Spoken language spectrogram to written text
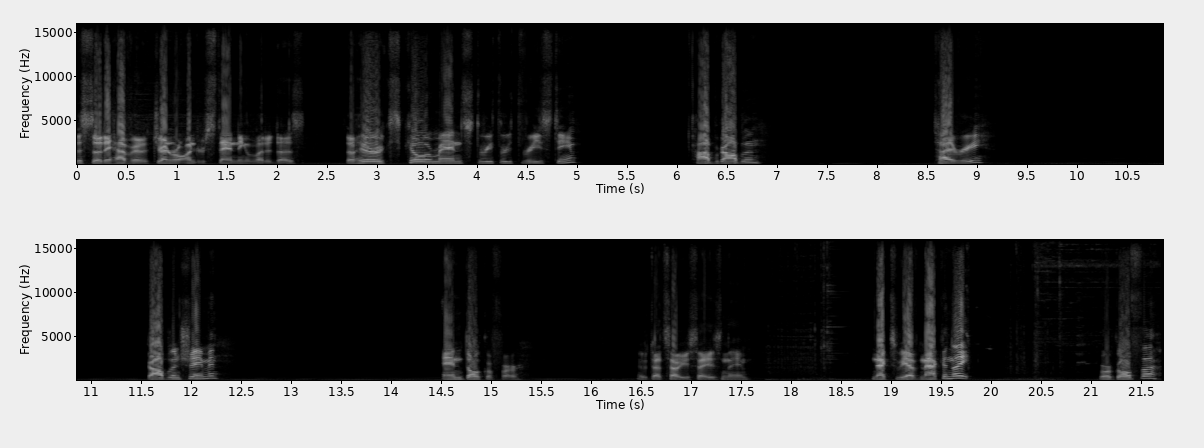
just so they have a general understanding of what it does. So here is Killer Man's 333's team. Hobgoblin. Tyri. Goblin Shaman, and Dulcifer, if that's how you say his name. Next we have Maconite, Gorgotha,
